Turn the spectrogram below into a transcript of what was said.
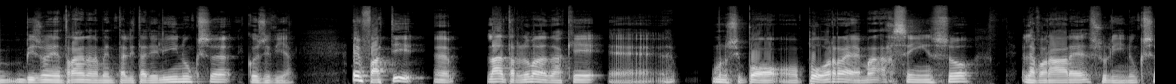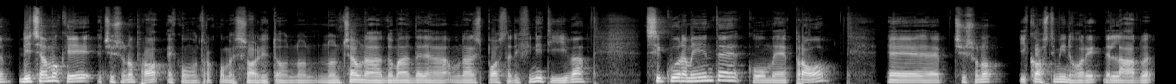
bisogna entrare nella mentalità di Linux e così via. E infatti eh, l'altra domanda che eh, uno si può porre è ma ha senso lavorare su Linux? Diciamo che ci sono pro e contro come al solito, non, non c'è una domanda, una risposta definitiva. Sicuramente come pro eh, ci sono i costi minori dell'hardware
